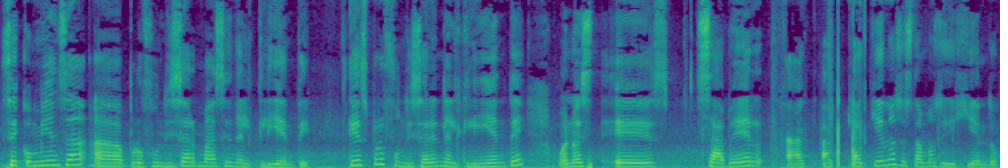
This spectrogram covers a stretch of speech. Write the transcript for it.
se comienza a profundizar más en el cliente. ¿Qué es profundizar en el cliente? Bueno, es, es saber a, quién nos estamos dirigiendo.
